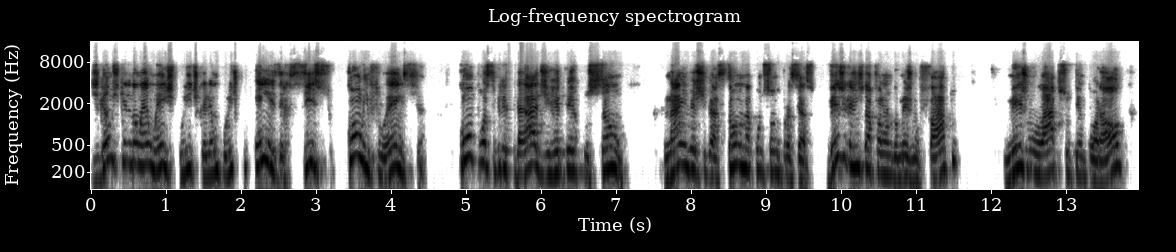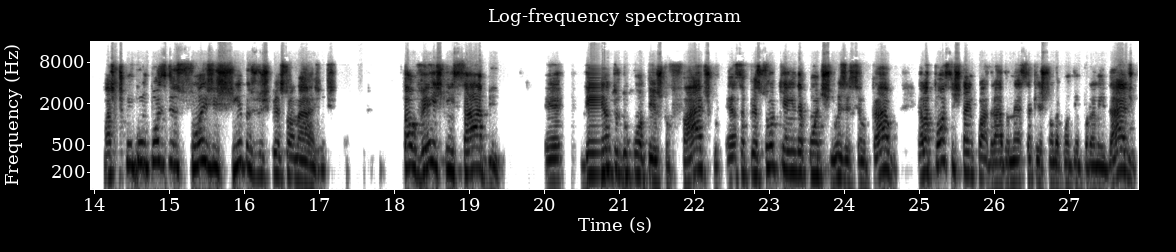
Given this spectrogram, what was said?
Digamos que ele não é um ex-político, ele é um político em exercício, com influência, com possibilidade de repercussão na investigação, na condução do processo. Veja que a gente está falando do mesmo fato, mesmo lapso temporal, mas com composições distintas dos personagens. Talvez, quem sabe, é, dentro do contexto fático, essa pessoa que ainda continua exercendo o cargo, ela possa estar enquadrada nessa questão da contemporaneidade,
